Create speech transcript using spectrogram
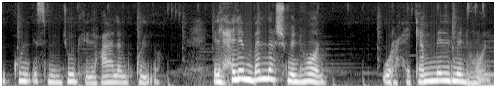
يكون اسم نجود للعالم كله. الحلم بلش من هون ورح يكمل من هون.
